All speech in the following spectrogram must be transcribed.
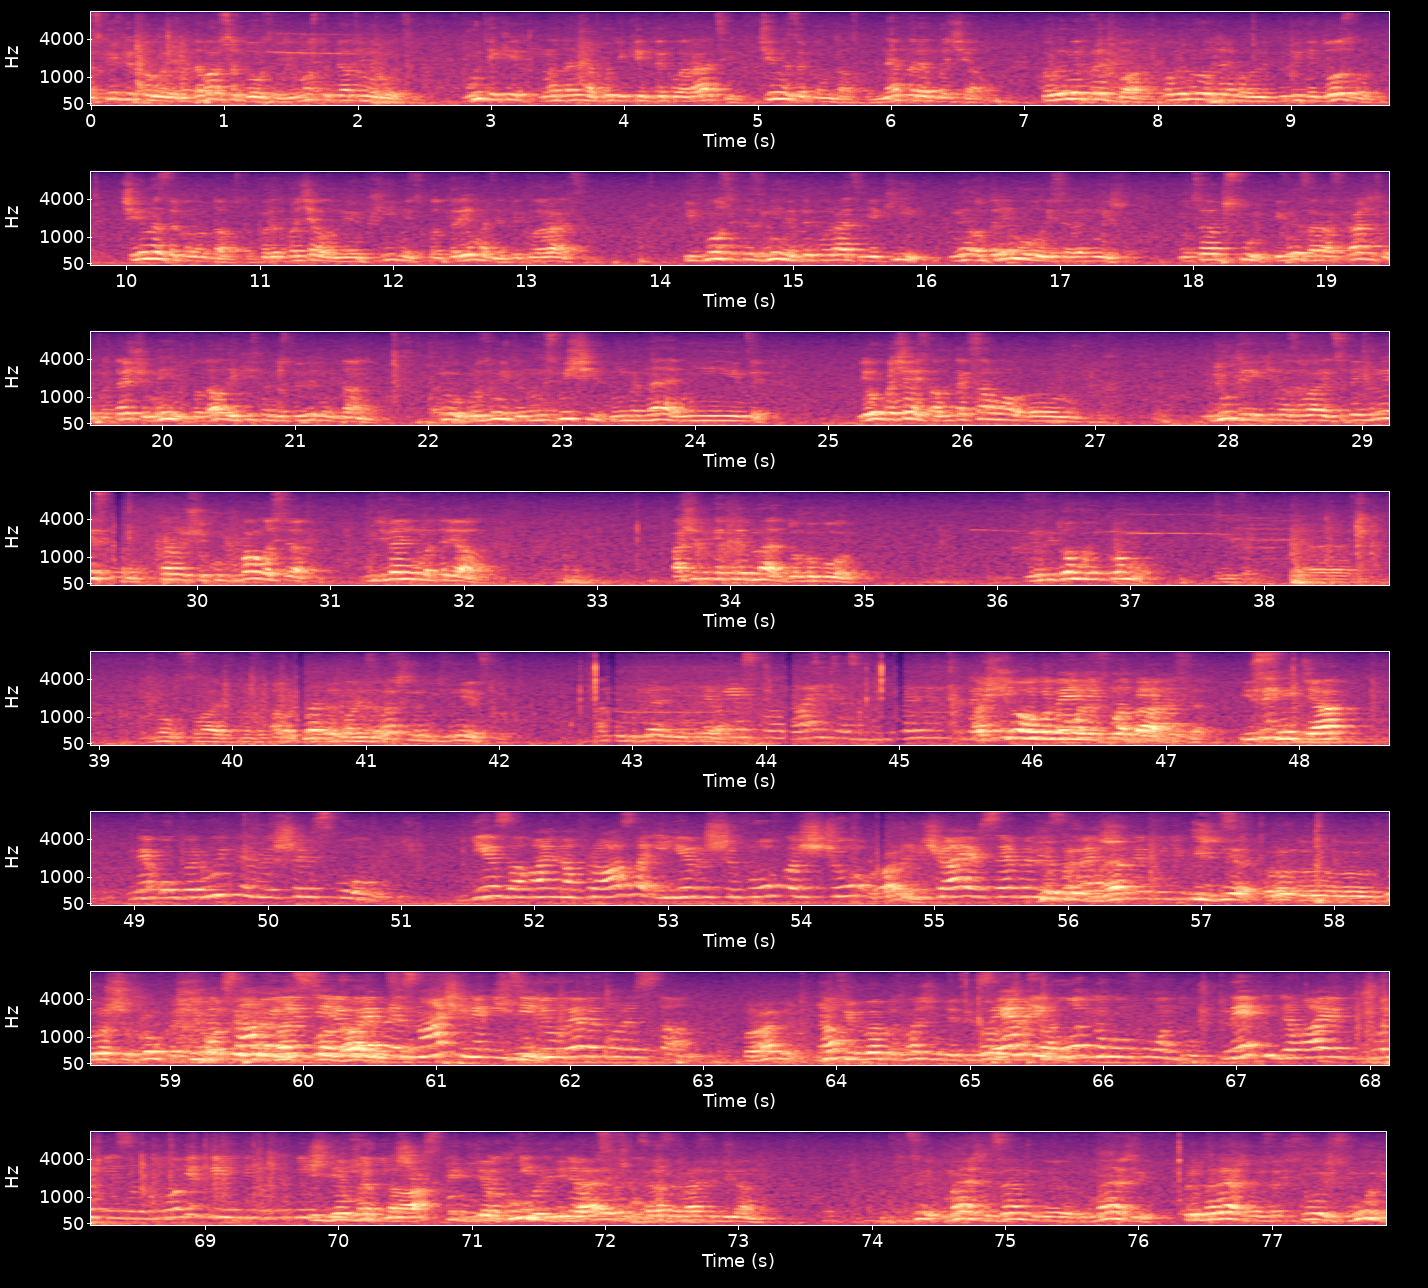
Оскільки коли надавався дозвіл в 95-му році, будь-яких надання будь-яких декларацій чинне законодавство не передбачало. Коли ми придбали, коли ми отримали відповідні дозволи, чинне законодавство передбачало необхідність отримання декларацій. І вносити зміни в декларації, які не отримувалися раніше, ну це абсурд. І ви зараз кажете про те, що ми подали якісь недостовірні дані. Ну, розумієте, ну не смішіть ні мене, ні цих. Я вибачаюсь, але так само е, які називають себе юристами, кажуть, що купувалося будівельні матеріали. А що таке предмет договору? Невідомо нікому. Ну, Славік, А предмет договору завершене будівництво, а не будівельні матеріали. яке складається з будівельних А з чого воно може складатися? Із сміття. Не оперуйте лише словом. Є загальна фраза і є розшифровка, що Правильно. включає в себе Є незавершене і є е, розшифровка, що Так само є цільове призначення і цільове використання. Правильно? Є цільове призначення, є цільове Землі використання. водного фонду не підлягають жодній забудові, крім І гідротехнічних є чи мета, інших під споруд, яку для виділяється ця земельна ділянка. Ці межі, землі, межі прибережної захисної смуги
